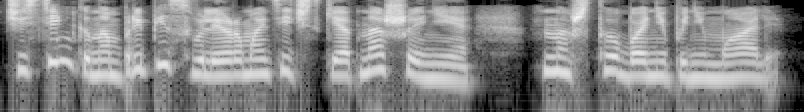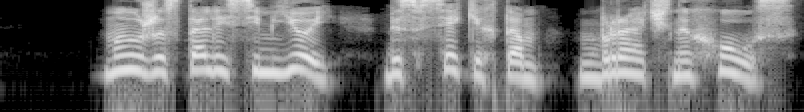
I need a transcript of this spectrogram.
Частенько нам приписывали романтические отношения, но что бы они понимали. Мы уже стали семьей, без всяких там брачных уз.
